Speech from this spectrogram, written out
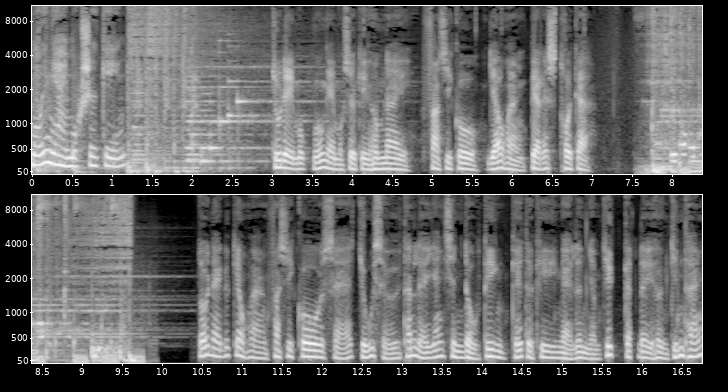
Mỗi ngày một sự kiện. Chủ đề mục mỗi ngày một sự kiện hôm nay, Francisco giáo hoàng Perestroika. Tối nay Đức Giáo hoàng Francisco sẽ chủ sự thánh lễ Giáng sinh đầu tiên kể từ khi Ngài lên nhậm chức cách đây hơn 9 tháng.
